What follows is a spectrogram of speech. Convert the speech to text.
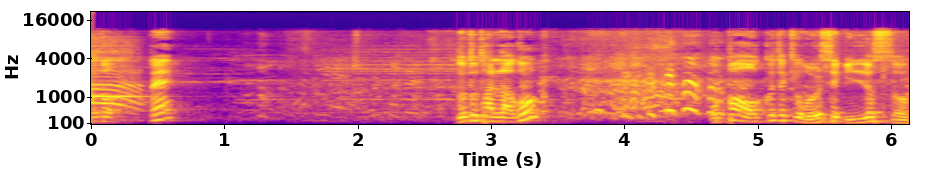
저도 네? 너도 달라고? 오빠 엊그저께 월세 밀렸어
